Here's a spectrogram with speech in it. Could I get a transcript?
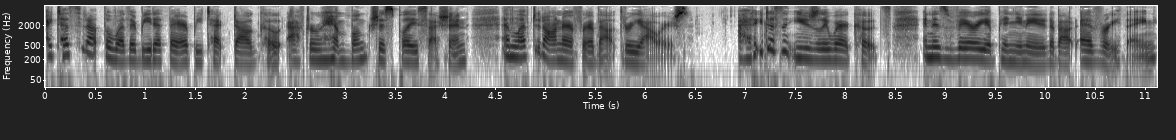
I tested out the WeatherBeeta Therapy Tech dog coat after a rambunctious play session and left it on her for about three hours. Addie doesn't usually wear coats and is very opinionated about everything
